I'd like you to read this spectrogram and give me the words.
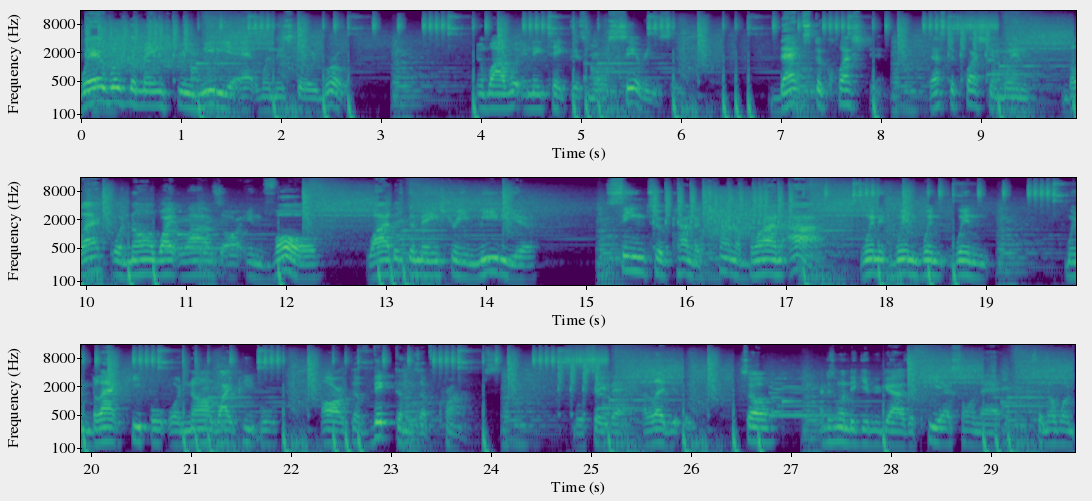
Where was the mainstream media at when this story broke? And why wouldn't they take this more seriously? That's the question. That's the question when black or non-white lives are involved, why does the mainstream media seem to kind of turn a blind eye when it, when when when when black people or non-white people are the victims of crimes? We'll say that allegedly. So I just wanted to give you guys a PS on that so no one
